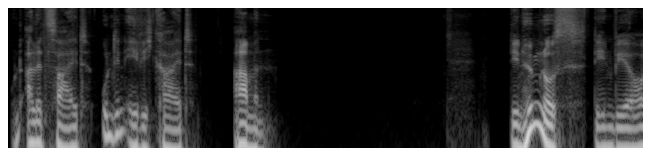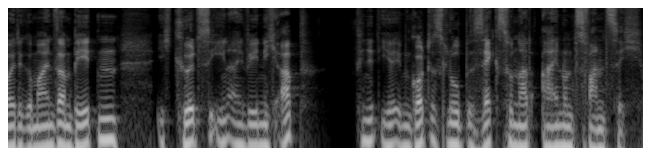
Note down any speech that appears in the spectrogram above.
und alle Zeit und in Ewigkeit. Amen. Den Hymnus, den wir heute gemeinsam beten, ich kürze ihn ein wenig ab, findet ihr im Gotteslob 621.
